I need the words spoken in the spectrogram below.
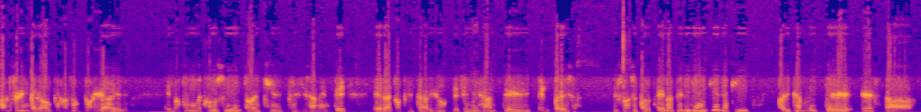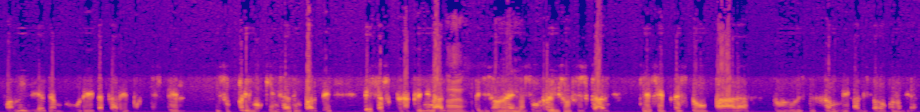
al ser indagado por las autoridades, él no tuvo el conocimiento de que precisamente era el propietario de semejante empresa. Eso hace parte de la inteligencia y aquí prácticamente esta familia de Amore Tacaré, porque es él y su primo quienes hacen parte de esa estructura criminal, ah, utilizaron además un revisor fiscal que se prestó para todo este fraude al Estado colombiano.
